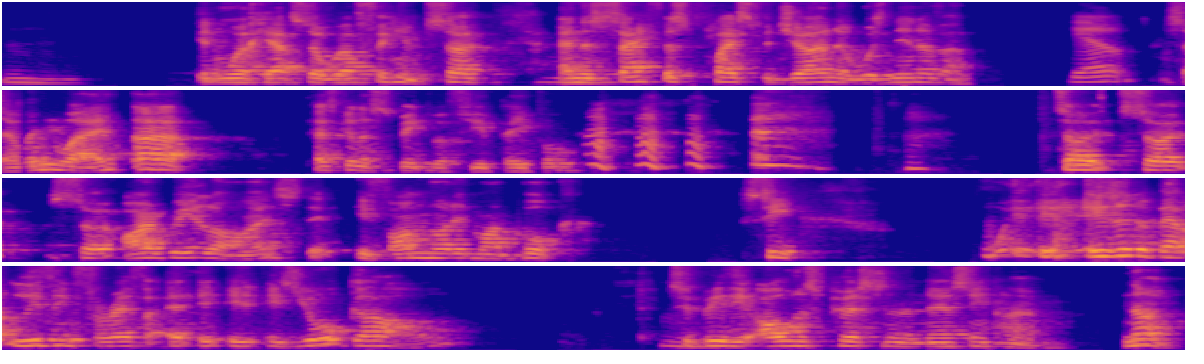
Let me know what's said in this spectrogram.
hmm. Didn't work out so well for him. So, and the safest place for Jonah was Nineveh. Yep. So anyway, ah, that's going to speak to a few people. So, so, so I realised that if I'm not in my book, see, is it about living forever? Is your goal to be the oldest person in the nursing home? No.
